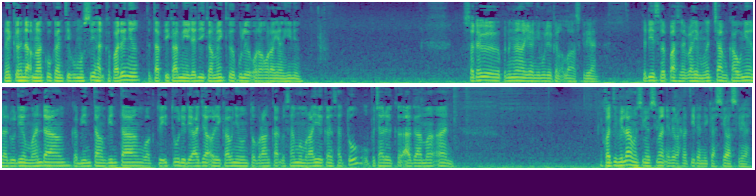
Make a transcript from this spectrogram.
Mereka hendak melakukan tipu muslihat kepadanya Tetapi kami jadikan mereka pula orang-orang yang hina. Saudara pendengar yang dimuliakan Allah sekalian. Jadi selepas Ibrahim mengecam kaumnya Lalu dia memandang ke bintang-bintang Waktu itu dia diajak oleh kaumnya untuk berangkat bersama Merayakan satu upacara keagamaan Ikhwati fillah muslim-muslimat yang dirahmati dan dikasihi Allah sekalian.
